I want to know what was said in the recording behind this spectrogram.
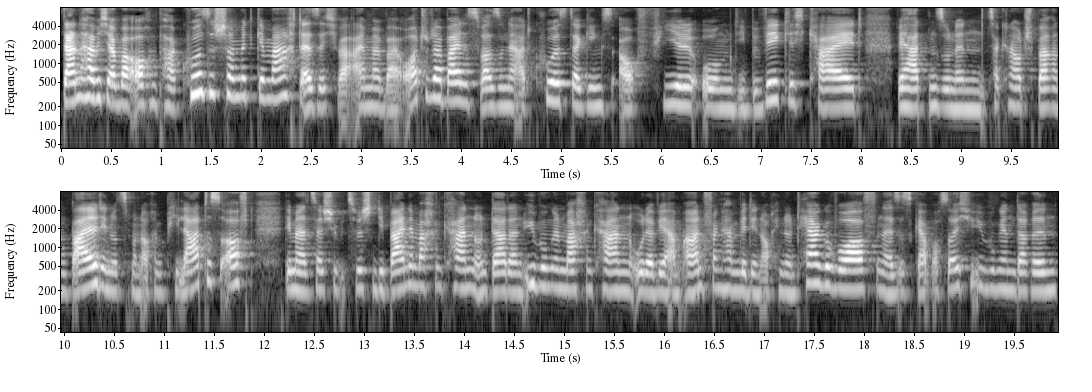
Dann habe ich aber auch ein paar Kurse schon mitgemacht. Also ich war einmal bei Orto dabei. Das war so eine Art Kurs, da ging es auch viel um die Beweglichkeit. Wir hatten so einen zerknautschbaren Ball, den nutzt man auch im Pilates oft, den man zum Beispiel zwischen die Beine machen kann und da dann Übungen machen kann. Oder wir am Anfang haben wir den auch hin und her geworfen. Also es gab auch solche Übungen darin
